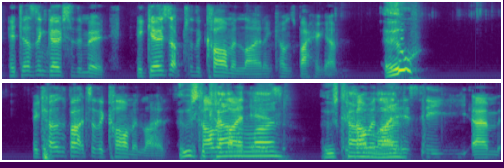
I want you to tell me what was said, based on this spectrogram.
It doesn't go to the moon. It goes up to the Kármán line and comes back again. Who? It comes back to the Kármán line. who's the Kármán Kármán line? is- Who's The Kármán Kármán line? line is the um,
